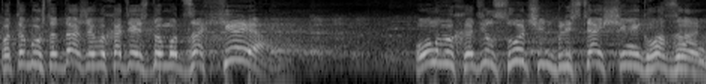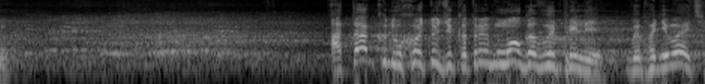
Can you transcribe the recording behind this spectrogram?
Потому что даже выходя из дома Захея, он выходил с очень блестящими глазами. А так выходят люди, которые много выпили. Вы понимаете?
